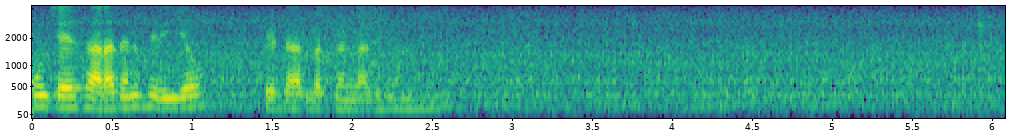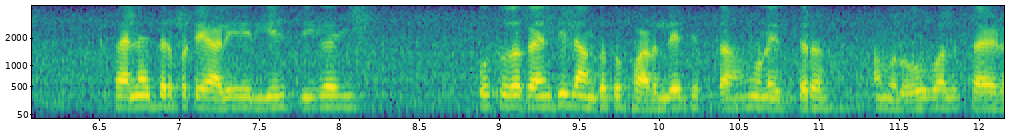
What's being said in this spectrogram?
ਉੱਚੇ ਸਾਰਾ ਦਿਨ ਫਿਰੀ ਜਾਓ, ਫਿਰ ਡਰ ਲੱਗਣ ਲੱਗ ਜਾਂਦਾ। ਪਹਿਲਾਂ ਇੱਧਰ ਪਟਿਆਲੇ ਏਰੀਆ ਸੀਗਾ ਜੀ। ਉੱਥੋਂ ਤਾਂ ਕਹਿੰਦੀ ਲੰਗ ਤੋਂ ਫੜ ਲਿਆ ਚਿੱਤਾ। ਹੁਣ ਇੱਧਰ ਅਮਲੋਹ ਵਾਲੀ ਸਾਈਡ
